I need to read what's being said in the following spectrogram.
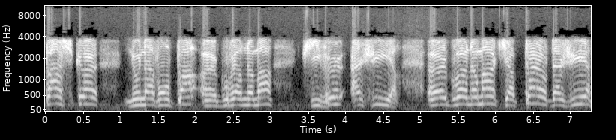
Parce que nous n'avons pas un gouvernement qui veut agir. Un gouvernement qui a peur d'agir,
